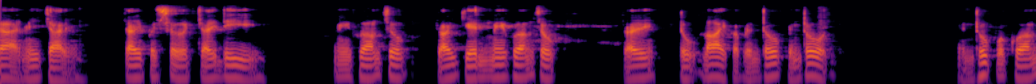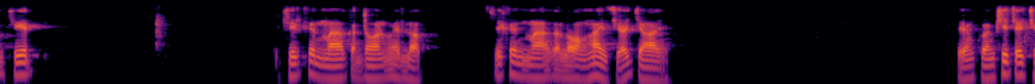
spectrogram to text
ได้มีใจ ใจประเสริฐใจดี มีความสุข ใจเย็นมีความสุข ใจดุร้ายก็เป็นทุกข์เป็นโทษ เป็นทุกข์เพราะความคิด คิดขึ้นมาก็นอนไม่หลับ คิดขึ้นมาก็ร้องไห้เสียใจเพียงความคิดเฉ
